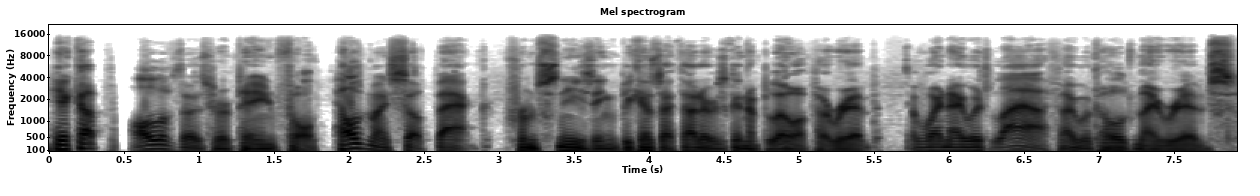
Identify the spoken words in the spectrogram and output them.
hiccup, all of those were painful. Held myself back from sneezing because I thought I was going to blow up a rib. And when I would laugh, I would hold my ribs.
